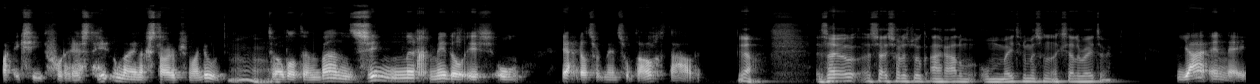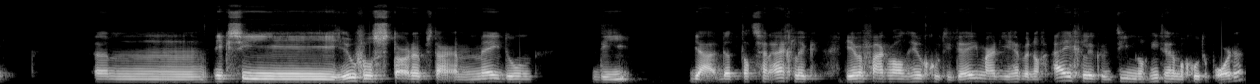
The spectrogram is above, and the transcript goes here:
Maar ik zie het voor de rest heel weinig startups maar doen. Oh. Terwijl dat een waanzinnig middel is om ja, dat soort mensen op de hoogte te houden. Ja. Zou je, zou ook aanraden om mee te doen met zo'n accelerator? Ja en nee. Um, ik zie heel veel startups daar aan meedoen die ja, dat, dat zijn eigenlijk, die hebben vaak wel een heel goed idee, maar die hebben nog eigenlijk hun team nog niet helemaal goed op orde.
